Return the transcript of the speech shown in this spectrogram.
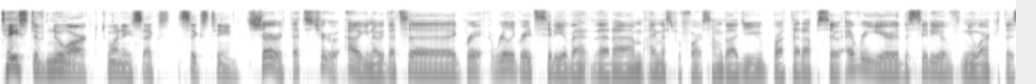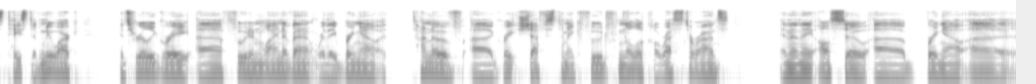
Taste of Newark 2016. Sure, that's true. Oh, you know, that's a great, really great city event that um, I missed before. So I'm glad you brought that up. So every year, the city of Newark does Taste of Newark. It's really great uh, food and wine event where they bring out a ton of uh, great chefs to make food from the local restaurants. And then they also uh, bring out uh,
